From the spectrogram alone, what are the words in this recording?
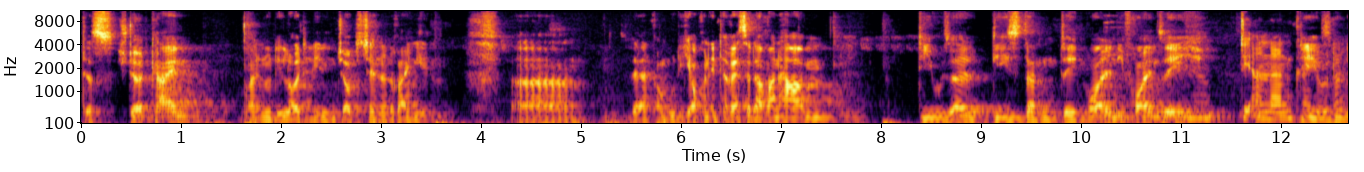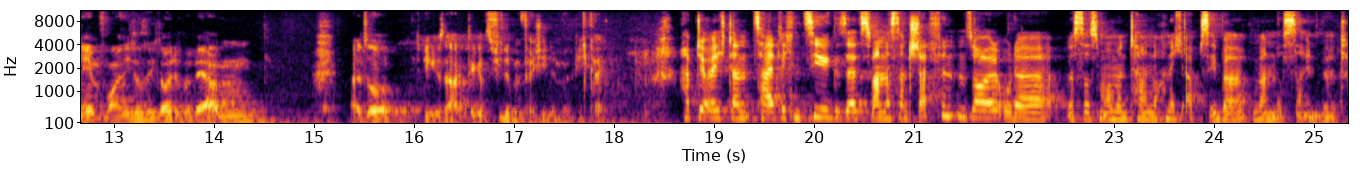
das stört keinen, weil nur die Leute, die in den Jobs-Channel reingehen, äh, werden vermutlich auch ein Interesse daran haben. Die User, die es dann sehen wollen, die freuen sich. Ja, die anderen Die Unternehmen freuen sich, dass sich Leute bewerben. Also, wie gesagt, da gibt es viele verschiedene Möglichkeiten. Habt ihr euch dann zeitlich ein Ziel gesetzt, wann das dann stattfinden soll oder ist das momentan noch nicht absehbar, wann das sein wird?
